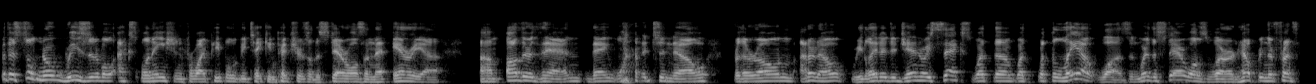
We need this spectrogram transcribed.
But there's still no reasonable explanation for why people would be taking pictures of the stairwells in that area um, other than they wanted to know for their own, I don't know, related to January 6th, what the what what the layout was and where the stairwells were and helping their friends.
